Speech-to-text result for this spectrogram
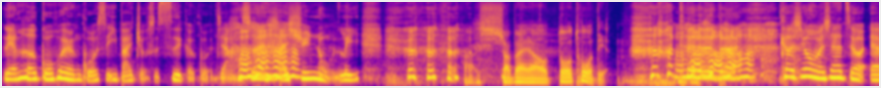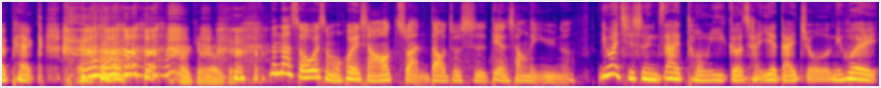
联合国会员国是一百九十四个国家，所以还需努力。好，小白要多拓点。对对对，可惜我们现在只有 APAC。OK OK。那那时候为什么会想要转到就是电商领域呢？因为其实你在同一个产业待久了，你会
